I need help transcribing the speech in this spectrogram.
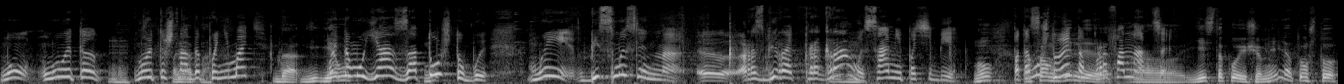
ну, ну это, ну это ж Понятно. надо понимать. Да, я Поэтому я за то, чтобы мы бессмысленно э, разбирать программы сами по себе. Ну, Потому что деле, это профанация. Э, есть такое еще мнение о том, что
